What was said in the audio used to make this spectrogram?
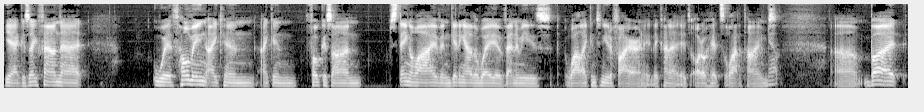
yeah, because I found that with homing, I can I can focus on staying alive and getting out of the way of enemies while I continue to fire, and it, they kind of it auto hits a lot of times. Yep. Um, but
